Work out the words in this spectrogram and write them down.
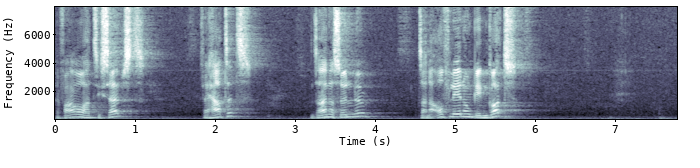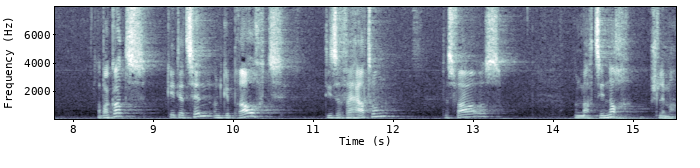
Der Pharao hat sich selbst verhärtet in seiner Sünde, in seiner Auflehnung gegen Gott. Aber Gott geht jetzt hin und gebraucht diese Verhärtung des Pharaos und macht sie noch schlimmer,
